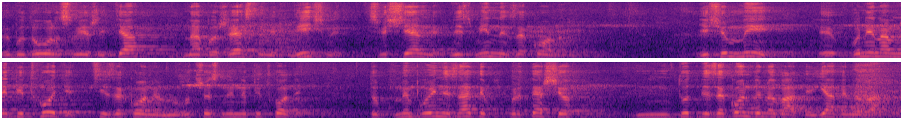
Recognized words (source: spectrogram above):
вибудовували своє життя на божественних, вічних, священних, незмінних законах. Якщо ми, е, вони нам не підходять, ці закони, ну от щось не підходить, то ми повинні знати про те, що тут не закон винуватий, я винуватий.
